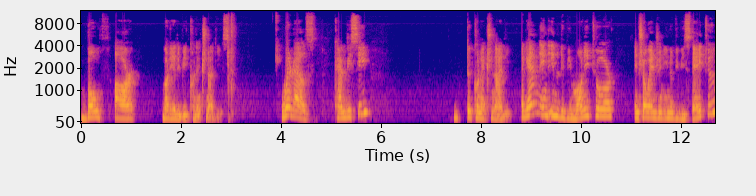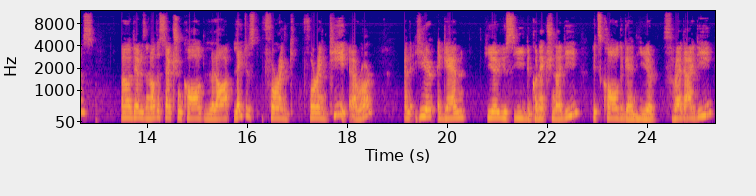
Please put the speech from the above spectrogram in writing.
both are MariaDB connection IDs. Where else can we see the connection ID? Again, in the InnoDB monitor, in show engine InnoDB status, uh, there is another section called La latest foreign, foreign key error. And here again, here you see the connection ID. It's called again here thread ID.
